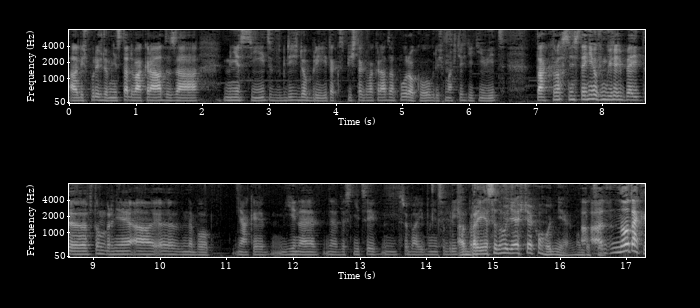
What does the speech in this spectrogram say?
ale když půjdeš do města dvakrát za měsíc, když dobrý, tak spíš tak dvakrát za půl roku, když máš těch dětí víc, tak vlastně stejně už můžeš být eh, v tom Brně a, eh, nebo nějaké jiné vesnici, třeba i něco blíž. A v Brně se toho děje ještě jako hodně, mám pocit. A, no tak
